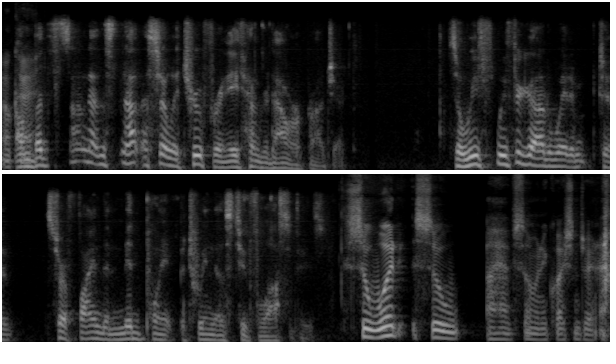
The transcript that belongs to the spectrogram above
um, okay. Um, but it's not, it's not necessarily true for an 800 hour project. So we've we figured out a way to to sort of find the midpoint between those two philosophies. So what? So I have so many questions right now.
